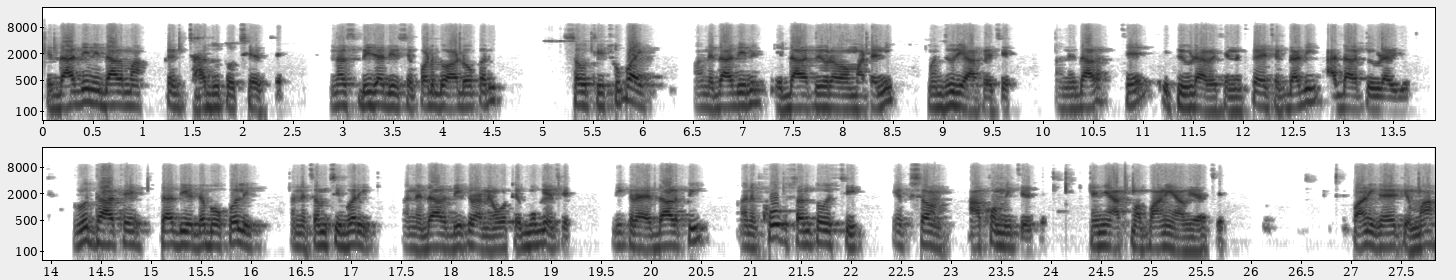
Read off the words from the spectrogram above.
કે દાદીની દાળમાં કંઈક જાદુ તો છે જ નર્સ બીજા દિવસે પડદો આડો કરી સૌથી છુપાઈ અને દાદીને એ દાળ પીવડાવવા માટેની મંજૂરી આપે છે. અને દાળ છે એ પીવડાવે છે અને કહે છે દાદી, આ દાળ પીવડાવી વૃદ્ધ હાથે દાદીએ ડબ્બો ખોલી અને ચમચી ભરી અને દાળ દીકરાને ઓઠે મૂકે છે. દીકરાએ દાળ પી અને ખૂબ સંતોષથી એક ક્ષણ આંખો મીચે છે. એની આંખમાં પાણી આવ્યા છે. પાણી કહે કે, માં,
